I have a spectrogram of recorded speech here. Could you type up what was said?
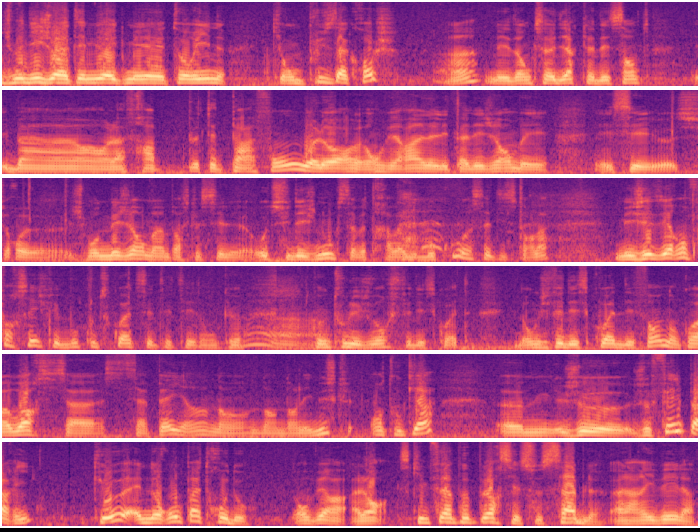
Je me dis, j'aurais été mieux avec mes taurines qui ont plus d'accroche. hein. mais donc ça veut dire que la descente, eh ben, on la fera peut-être pas à fond, ou alors on verra l'état des jambes. Et, et c'est euh, sur, euh, je monte mes jambes hein, parce que c'est au-dessus des genoux que ça va travailler beaucoup hein, cette histoire-là. Mais je les ai renforcés. Je fais beaucoup de squats cet été, donc euh, Ah. comme tous les jours, je fais des squats. Donc je fais des squats défendre. Donc on va voir si ça, si ça paye dans, dans- dans les muscles. En tout cas, euh, je, je fais le pari qu'elles n'auront pas trop d'eau. On verra. Alors, ce qui me fait un peu peur, c'est ce sable à l'arrivée, là,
